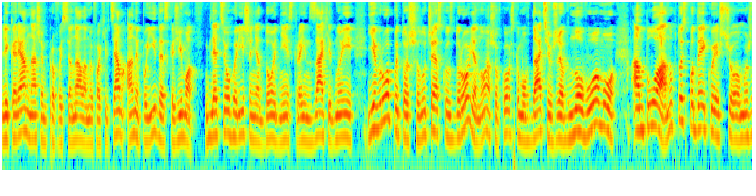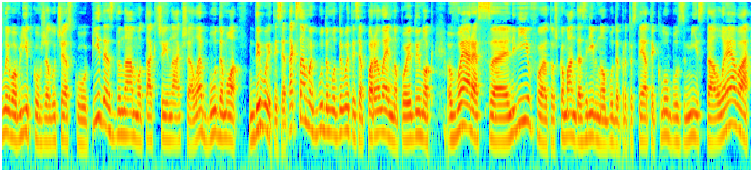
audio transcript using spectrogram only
лікарям, нашим професіоналам і фахівцям, а не поїде, скажімо, для цього рішення до однієї з країн Західної Європи. Тож Луческу здоров'я, ну а Шовковському вдачі вже в новому амплуа. Ну, хтось подейкує, що можливо влітку вже Луческу піде з Динамо, так чи інакше, але будемо дивитися. Так само, як будемо дивитися паралельно поєдинок Верес е, Львів. Тож команда з Рівного буде протистояти клубу з міста Лева.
